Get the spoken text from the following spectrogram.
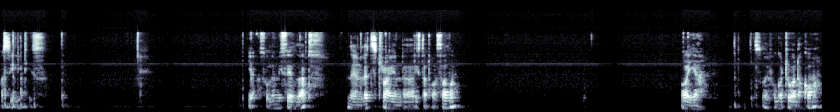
facilities. Yeah, so let me save that. Then let's try and uh, restart our server. Oh yeah, so I forgot to add a comma.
